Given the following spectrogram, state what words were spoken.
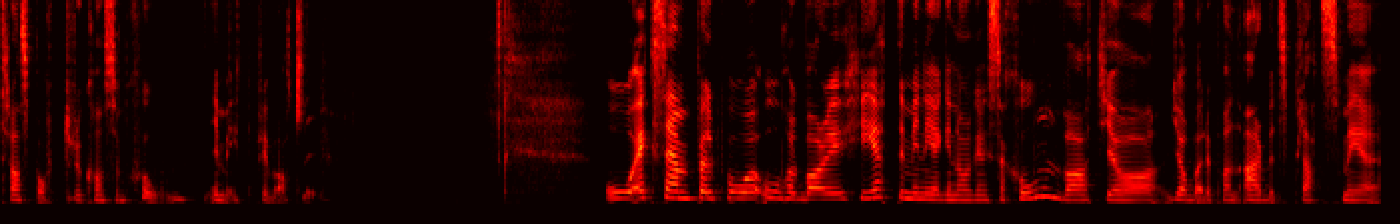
transporter och konsumtion i mitt privatliv. Och exempel på ohållbarhet i min egen organisation var att jag jobbade på en arbetsplats med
